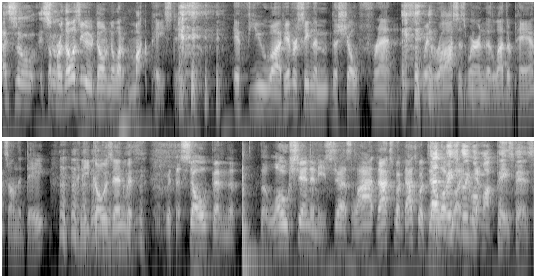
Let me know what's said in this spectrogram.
uh, so So for those of you who don't know what muck paste is, if you uh, if you ever seen the the show Friends, when Ross is wearing the leather pants on the date, and he goes in with with the soap and the, the lotion, and he's just la- that's what that's what That's basically like. what Yeah. muck paste is.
